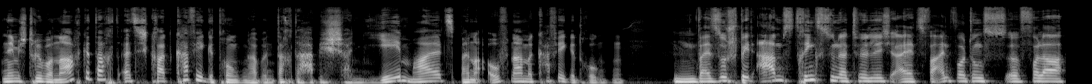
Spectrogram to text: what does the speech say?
nämlich drüber nachgedacht, als ich gerade Kaffee getrunken habe und dachte, habe ich schon jemals bei einer Aufnahme Kaffee getrunken? Hm, Weil so spät abends trinkst du natürlich als verantwortungsvoller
